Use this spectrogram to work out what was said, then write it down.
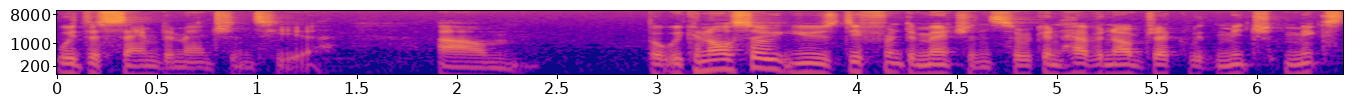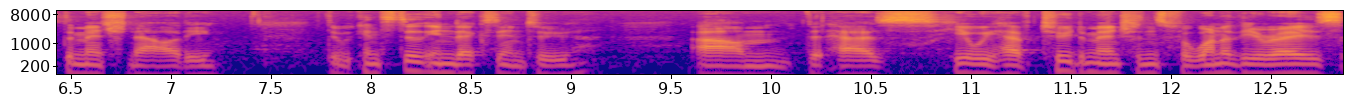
with the same dimensions here. Um, but we can also use different dimensions. So we can have an object with mixed dimensionality that we can still index into um, that has, here we have two dimensions for one of the arrays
